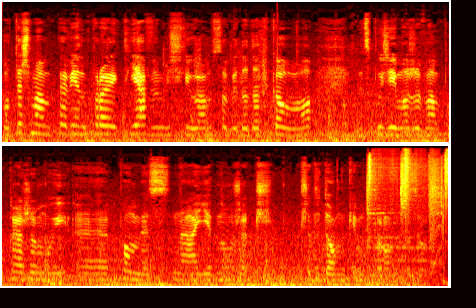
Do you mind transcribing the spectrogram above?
bo też mam pewien projekt, ja wymyśliłam sobie dodatkowo, więc później może Wam pokażę mój e, pomysł na jedną rzecz przed domkiem, którą chcę zrobić.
